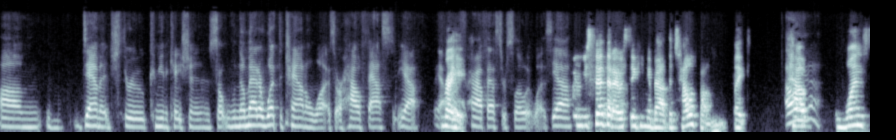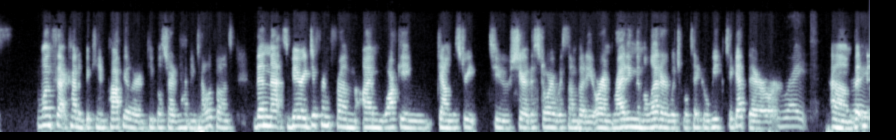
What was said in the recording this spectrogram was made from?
um, damage through communication. So no matter what the channel was or how fast yeah yeah, right. how fast or slow it was yeah. When you said that i was thinking about the telephone like oh, how yeah. once once that kind of became popular and people started having telephones then that's very different from i'm walking down the street to share the story with somebody or i'm writing them a letter which will take a week to get there or right um, right. but now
